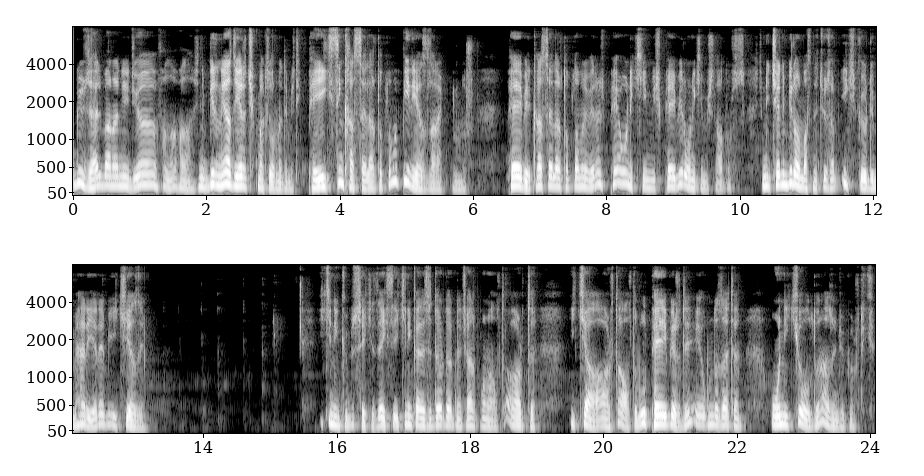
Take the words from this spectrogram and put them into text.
Güzel bana ne diyor falan falan. Şimdi birini yaz diğeri çıkmak zorunda demiştik. Px'in katsayılar toplamı 1 yazılarak bulunur. P1 katsayılar toplamını verir. P12'ymiş. P1 12'ymiş daha doğrusu. Şimdi içerinin 1 olmasını istiyorsam x gördüğüm her yere bir 2 yazayım. 2'nin kübü 8. Eksi 2'nin karesi 4 4'üne çarpı 16 artı 2a artı 6. Bu P1'di. E bunda zaten 12 olduğunu az önce gördük.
